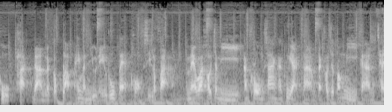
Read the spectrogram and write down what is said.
ถูกผลักดันแล้วก็ปรับให้มันอยู่ในรูปแบบของศิลปะ แม้ว่าเขาจะมีทั้งโครงสร้างทั้งทุกอย่างตาม แต่เขาจะต้องมีการใช้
